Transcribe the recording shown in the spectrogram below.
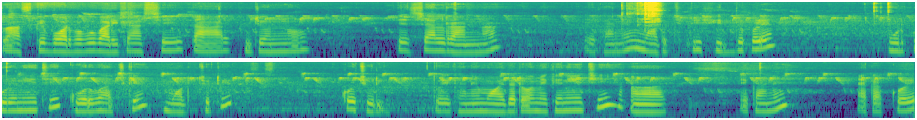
তো আজকে বরবাবু বাড়িতে আসছে, তার জন্য স্পেশাল রান্না। এখানে মটরশুঁটি সিদ্ধ করে পুর নিয়েছি, করব আজকে মটরশুঁটির কচুরি। তো এখানে ময়দাটাও মেখে নিয়েছি আর এখানে এক এক করে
